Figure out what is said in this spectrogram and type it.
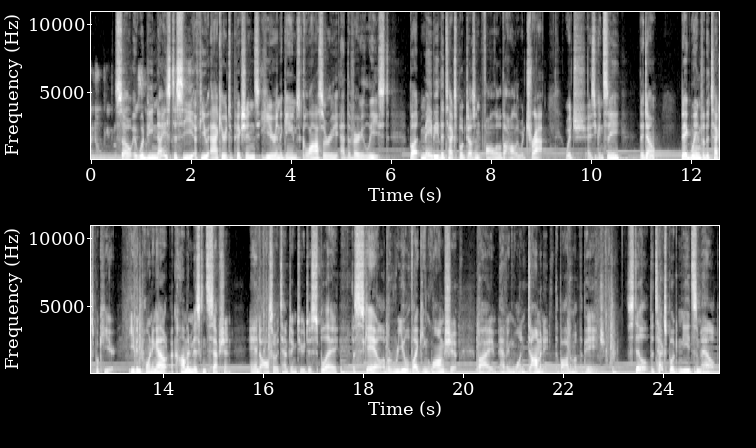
I know people. So, it would be nice to see a few accurate depictions here in the game's glossary at the very least. But maybe the textbook doesn't follow the Hollywood trap, which, as you can see, they don't. Big win for the textbook here, even pointing out a common misconception and also attempting to display the scale of a real Viking longship by having one dominate the bottom of the page. Still, the textbook needs some help.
